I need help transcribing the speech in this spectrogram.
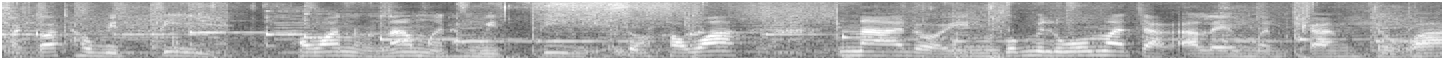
แล้วก็ทวิตตี้ เพราะว่าหนูหน้าเหมือนทวิตตี้ ส่วนคำว่านาดอยหนูก็ไม่รู้ว่ามาจากอะไรเหมือนกัน แต่ว่า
